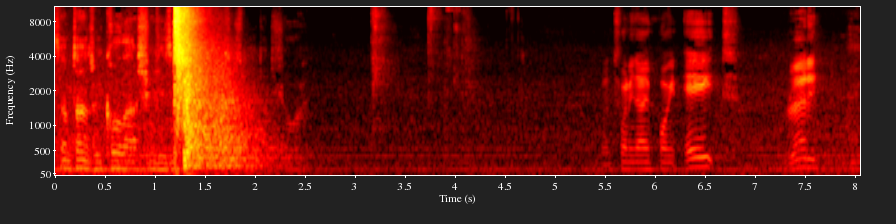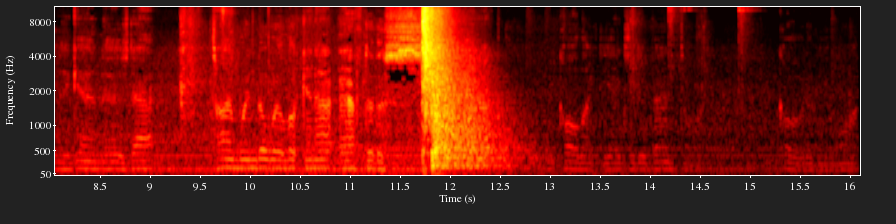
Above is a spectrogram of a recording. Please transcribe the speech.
Sometimes we call out shooters. just making sure. 129.8. Ready. And again, there's that time window we're looking at after the s- we call like the exit event or call it whatever you want.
